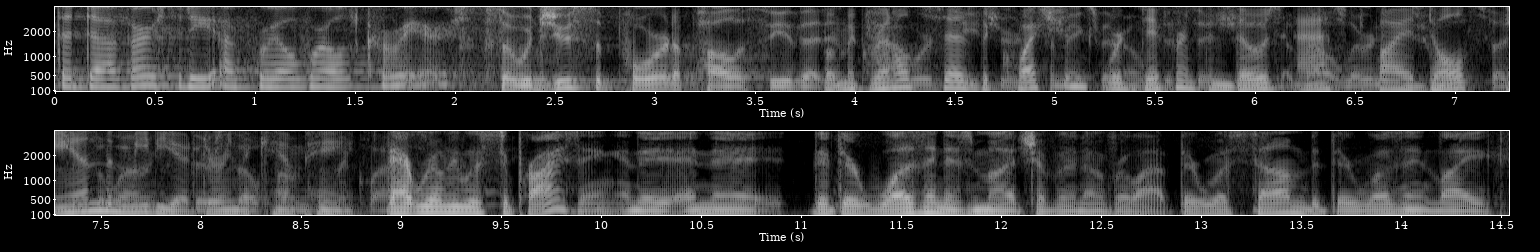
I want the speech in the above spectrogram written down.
the diversity of real world careers? So would you support a policy that But McReynolds says the teachers to make questions were different than those asked by adults and the media during the cell phones in campaign. That really was surprising, and they, and that that there wasn't as much of an overlap. There was some, but there wasn't like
